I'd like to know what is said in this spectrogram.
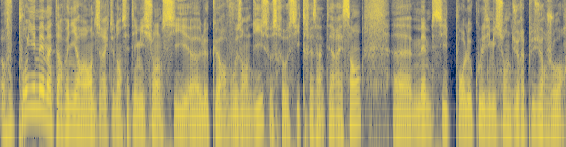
Vous pourriez même intervenir en direct dans cette émission si euh, le cœur vous en dit, ce serait aussi très intéressant, euh, même si pour le coup les émissions duraient plusieurs jours.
